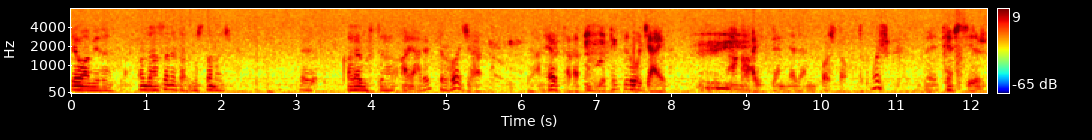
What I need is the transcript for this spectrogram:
devam edin. O da Hasan Efendi, Mustafa hocam. Ee, Karabüstü'nün ayarı bir hoca. Yani her tarafın yetik bir hocaydı. Akaidden neden posta oturmuş, e, tefsir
